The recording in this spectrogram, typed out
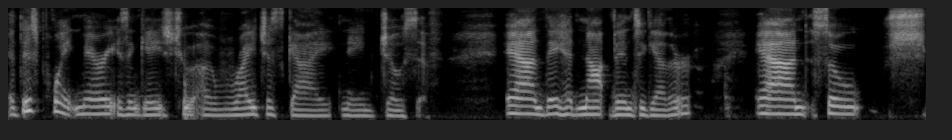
At this point, Mary is engaged to a righteous guy named Joseph and they had not been together. And so sh-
